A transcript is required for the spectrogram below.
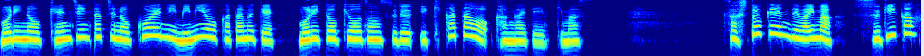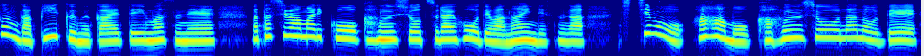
森の賢人たちの声に耳を傾け森と共存する生き方を考えていきます。さあ首都圏では今スギ花粉がピーク迎えていますね。私はあまりこう花粉症つらい方ではないんですが父も母も花粉症なので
